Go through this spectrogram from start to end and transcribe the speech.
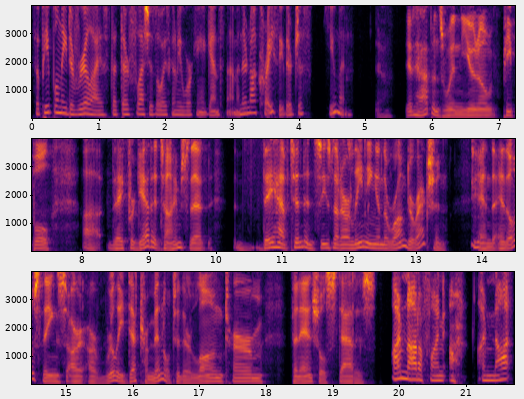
So people need to realize that their flesh is always going to be working against them, and they're not crazy; they're just human. Yeah. It happens when, you know, people, uh, they forget at times that they have tendencies that are leaning in the wrong direction. Yeah. And, and those things are, are really detrimental to their long term financial status. I'm not a fine. uh, I'm not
